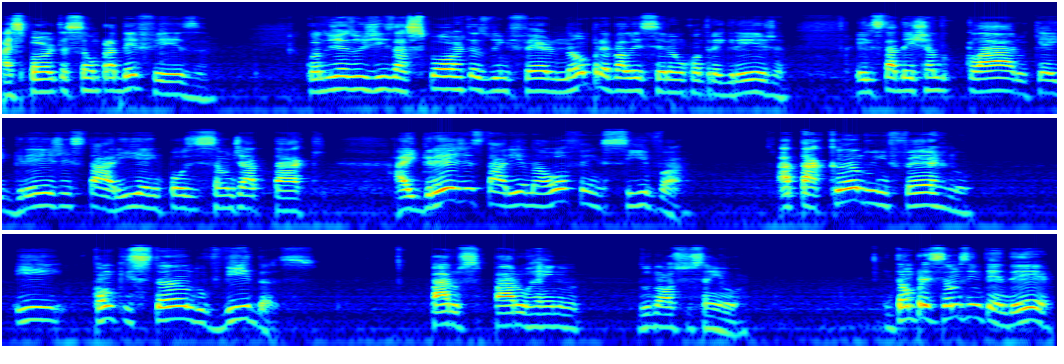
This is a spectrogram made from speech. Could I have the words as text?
As portas são para defesa. Quando Jesus diz as portas do inferno não prevalecerão contra a igreja, ele está deixando claro que a igreja estaria em posição de ataque. A igreja estaria na ofensiva, atacando o inferno e conquistando vidas para, os, para o reino do nosso Senhor. Então precisamos entender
